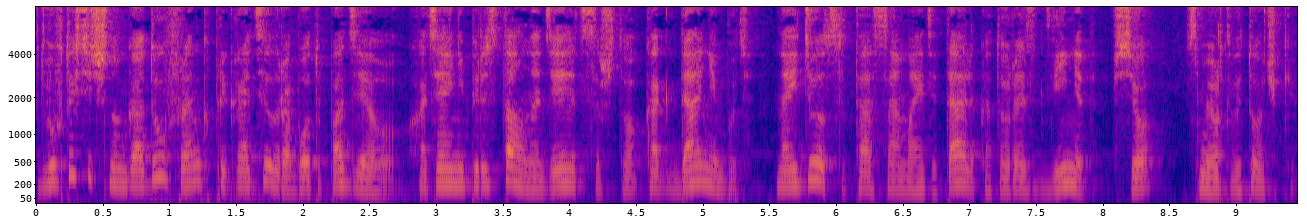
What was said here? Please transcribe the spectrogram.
В 2000 году Фрэнк прекратил работу по делу, хотя и не перестал надеяться, что когда-нибудь найдется та самая деталь, которая сдвинет все с мертвой точки.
